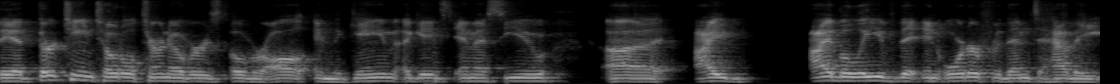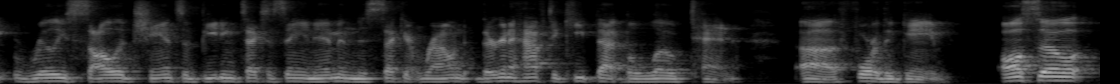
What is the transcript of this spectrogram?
They had 13 total turnovers overall in the game against MSU. Uh, I I believe that in order for them to have a really solid chance of beating Texas A&M in the second round, they're going to have to keep that below 10 uh, for the game. Also,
